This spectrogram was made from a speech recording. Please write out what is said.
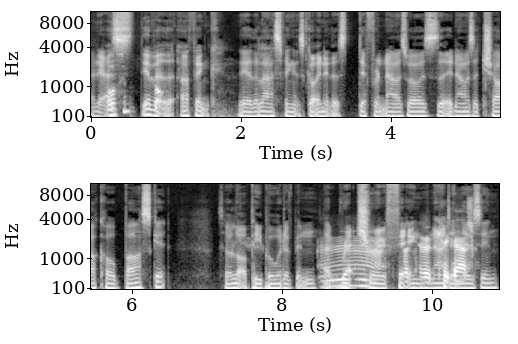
And it has Awesome. the other. I think yeah, the last thing that's got in it that's different now as well is that it now has a charcoal basket. So a lot of people would have been like Ah, retrofitting and adding those in.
